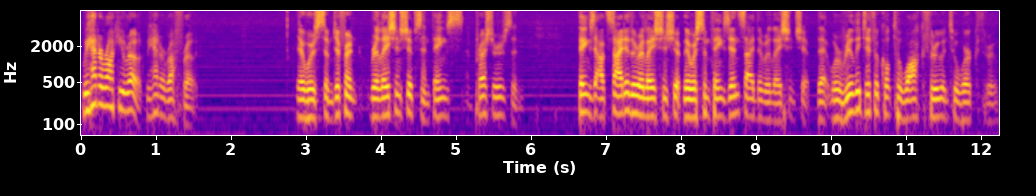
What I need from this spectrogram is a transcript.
we had a rocky road. We had a rough road. There were some different relationships and things and pressures and things outside of the relationship. There were some things inside the relationship that were really difficult to walk through and to work through.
